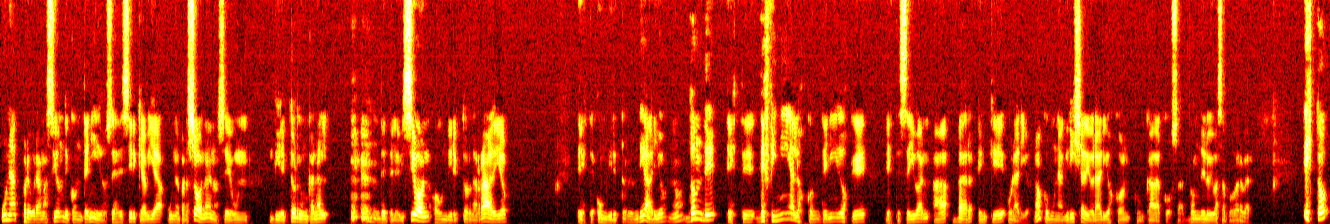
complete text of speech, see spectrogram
una programación de contenidos, es decir, que había una persona, no sé, un director de un canal de televisión o un director de radio, este, o un director de un diario, ¿no? donde este, definía los contenidos que este, se iban a ver en qué horario, ¿no? como una grilla de horarios con, con cada cosa, donde lo ibas a poder ver. Esto,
